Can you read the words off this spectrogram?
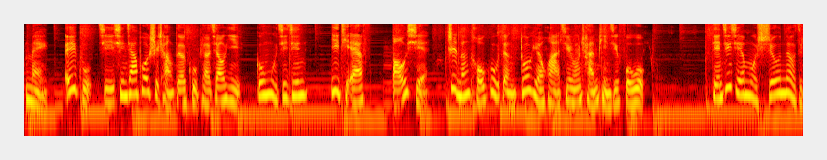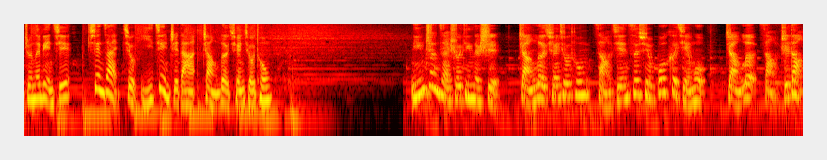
美、A 股及新加坡市场的股票交易、公募基金、ETF、保险、智能投顾等多元化金融产品及服务。点击节目 Show Notes 中的链接，现在就一键直达掌乐全球通。您正在收听的是掌乐全球通早间资讯播客节目《掌乐早知道》。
